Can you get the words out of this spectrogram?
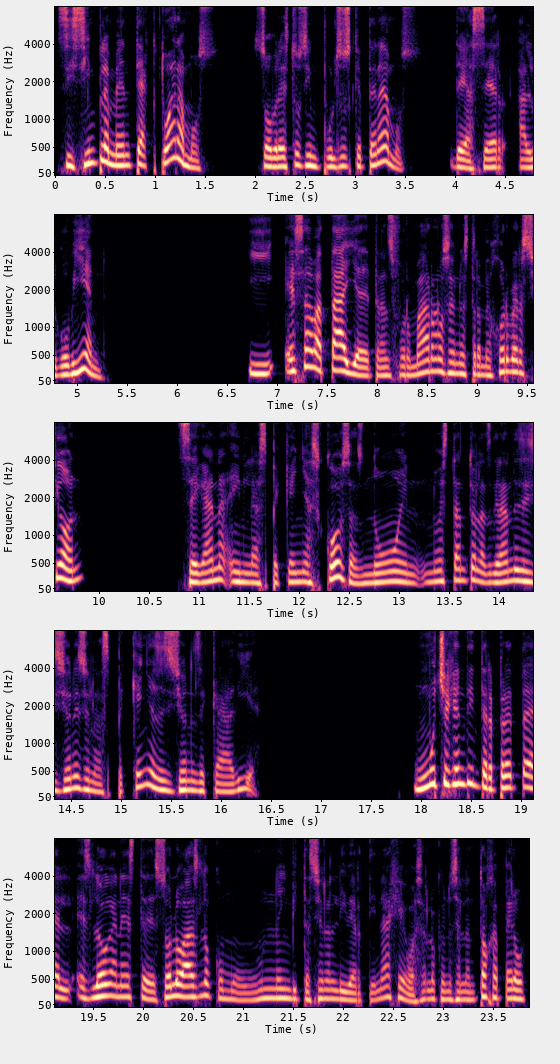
si simplemente actuáramos sobre estos impulsos que tenemos de hacer algo bien. Y esa batalla de transformarnos en nuestra mejor versión se gana en las pequeñas cosas, no, en, no es tanto en las grandes decisiones, sino en las pequeñas decisiones de cada día. Mucha gente interpreta el eslogan este de solo hazlo como una invitación al libertinaje o hacer lo que no se le antoja, pero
